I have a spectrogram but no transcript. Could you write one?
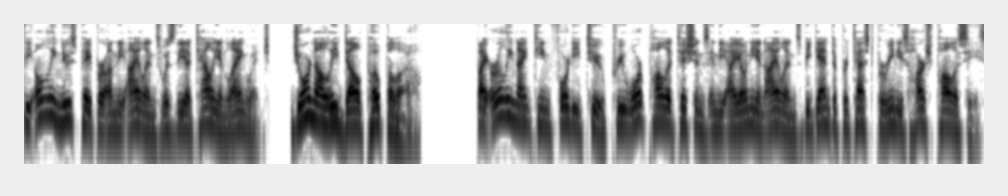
The only newspaper on the islands was the Italian language, Giornale del Popolo. By early 1942 pre-war politicians in the Ionian Islands began to protest Parini's harsh policies.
